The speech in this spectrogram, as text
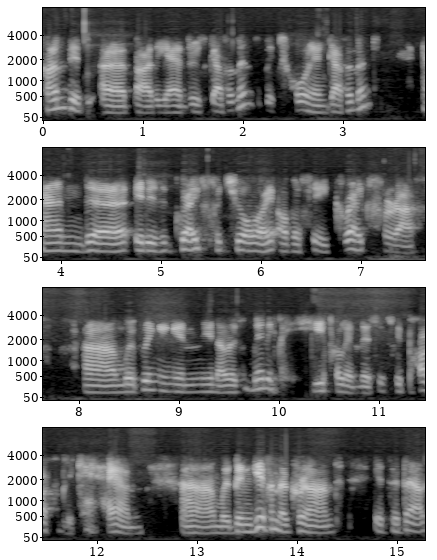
funded uh, by the Andrews government, the Victorian government, and uh, it is great for Joy, obviously great for us. Um, we're bringing in, you know, as many people in this as we possibly can. Um, we've been given a grant. It's about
